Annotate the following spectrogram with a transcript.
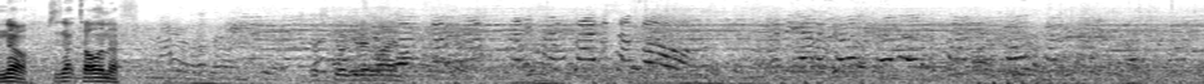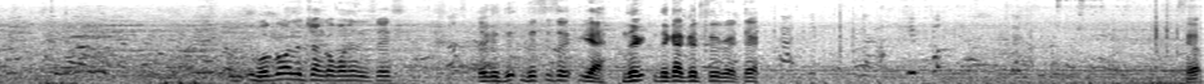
No, she's not tall enough. Let's go get in line. We'll go in the jungle one of these days. Look at thi- this is a yeah. They they got good food right there. Yep.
